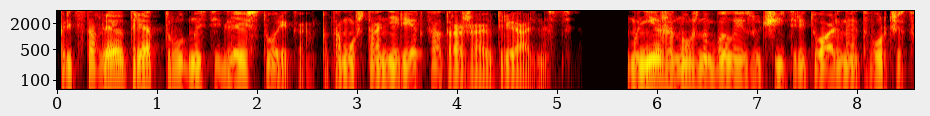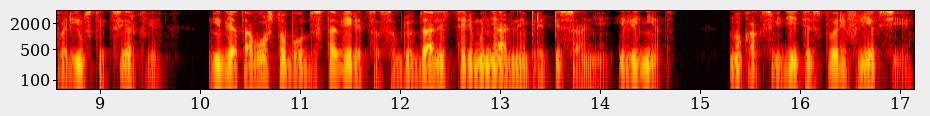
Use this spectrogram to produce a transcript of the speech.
представляют ряд трудностей для историка, потому что они редко отражают реальность. Мне же нужно было изучить ритуальное творчество римской церкви не для того, чтобы удостовериться, соблюдались церемониальные предписания или нет, но как свидетельство рефлексии,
